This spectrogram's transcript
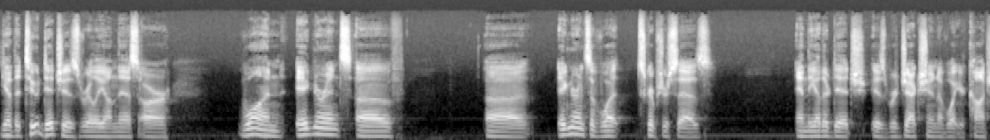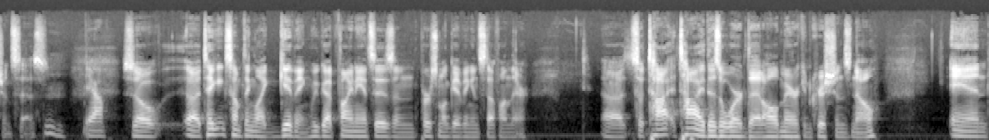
Yeah, the two ditches really on this are one, ignorance of uh, ignorance of what Scripture says, and the other ditch is rejection of what your conscience says. Yeah. So, uh, taking something like giving, we've got finances and personal giving and stuff on there. Uh, so, tithe, is a word that all American Christians know, and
